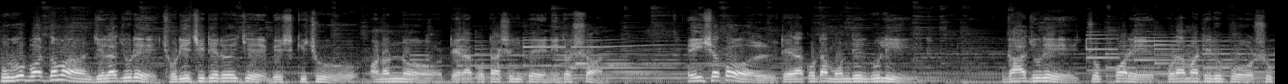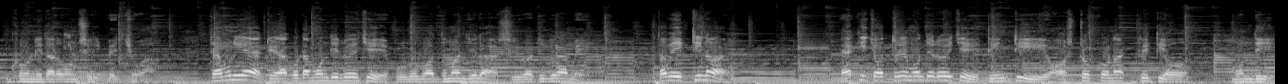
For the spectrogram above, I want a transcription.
পূর্ব বর্ধমান জেলা জুড়ে ছড়িয়ে ছিটিয়ে রয়েছে বেশ কিছু অনন্য টেরাকোটা শিল্পে নিদর্শন। এই সকল টেরাকোটা মন্দিরগুলি গা জুড়ে চোখ পড়ে পোড়ামাটির উপর সূক্ষ্ম নিদারণ শিল্পের ছোঁয়া। তেমনই এক টেরাকোটা মন্দির রয়েছে পূর্ব বর্ধমান জেলার শিবাটি গ্রামে। তবে একটি নয়, একই চত্বরের মধ্যে রয়েছে তিনটি অষ্টকোণাকৃতীয় মন্দির।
